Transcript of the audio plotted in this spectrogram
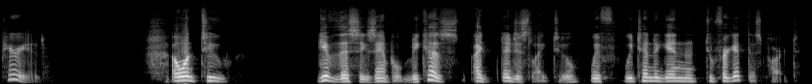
Period. I want to give this example because I, I just like to. We we tend again to forget this part.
